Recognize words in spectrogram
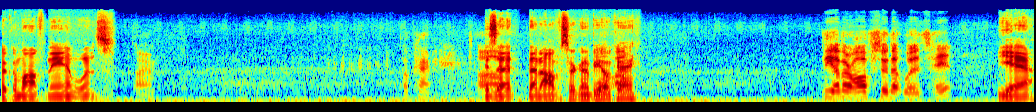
took him off in the ambulance. Um, okay. Is Um, that that officer gonna be well, okay? um, the other officer that was hit? yeah.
